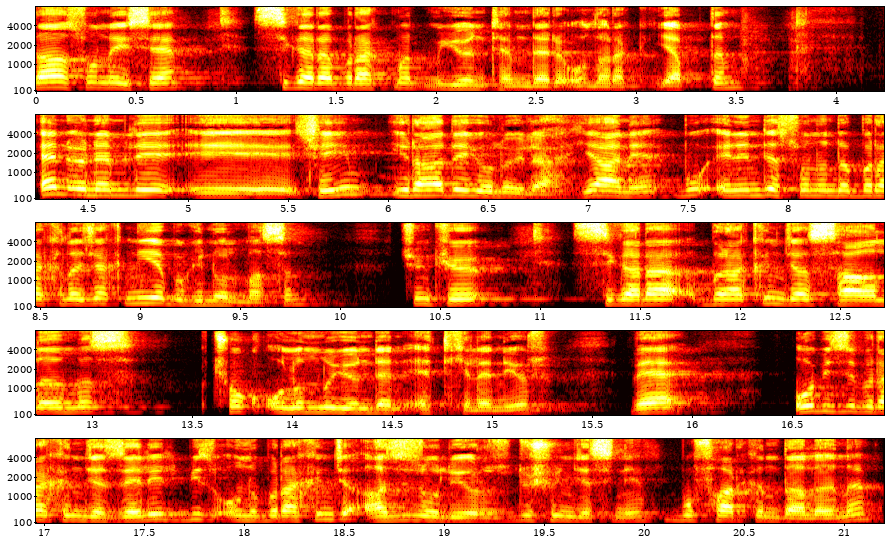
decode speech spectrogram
daha sonra ise sigara bırakma yöntemleri olarak yaptım. En önemli e, şeyim irade yoluyla. Yani bu eninde sonunda bırakılacak niye bugün olmasın? Çünkü sigara bırakınca sağlığımız çok olumlu yönden etkileniyor ve o bizi bırakınca zelil, biz onu bırakınca aziz oluyoruz düşüncesini, bu farkındalığını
